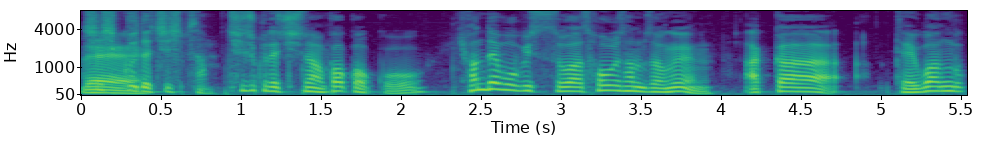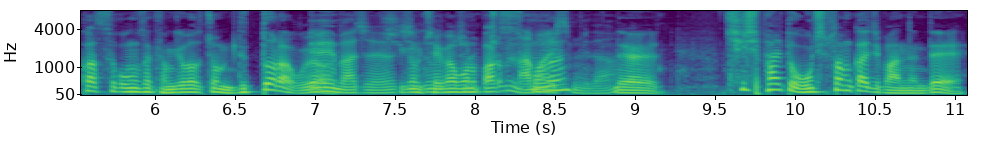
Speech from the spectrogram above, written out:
네. 79대 73. 79대 73 꺾었고 현대모비스와 서울 삼성은 아까 대구 한국가스공사 경기보다 좀 늦더라고요. 네, 맞아요. 지금, 지금 제가 보는 박스 남아 있습니다. 네. 78대 53까지 봤는데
